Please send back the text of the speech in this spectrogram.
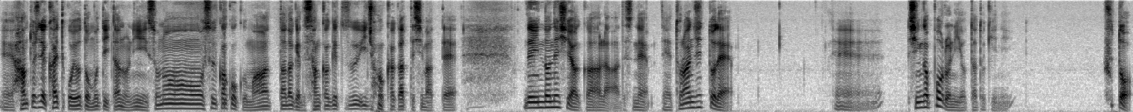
えー、半年で帰ってこようと思っていたのにその数カ国回っただけで3ヶ月以上かかってしまってでインドネシアからですねトランジットで、えー、シンガポールに寄った時にふと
